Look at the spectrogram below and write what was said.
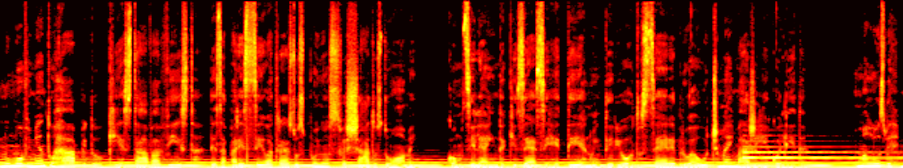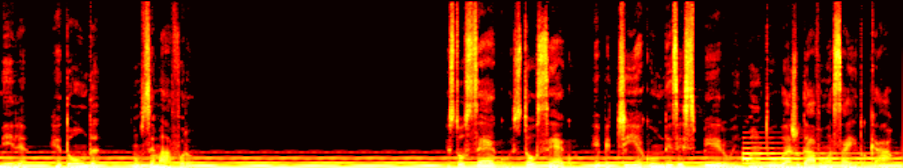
No movimento rápido que estava à vista, desapareceu atrás dos punhos fechados do homem, como se ele ainda quisesse reter no interior do cérebro a última imagem recolhida. Uma luz vermelha, redonda, num semáforo. Estou cego, estou cego, repetia com desespero enquanto o ajudavam a sair do carro.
